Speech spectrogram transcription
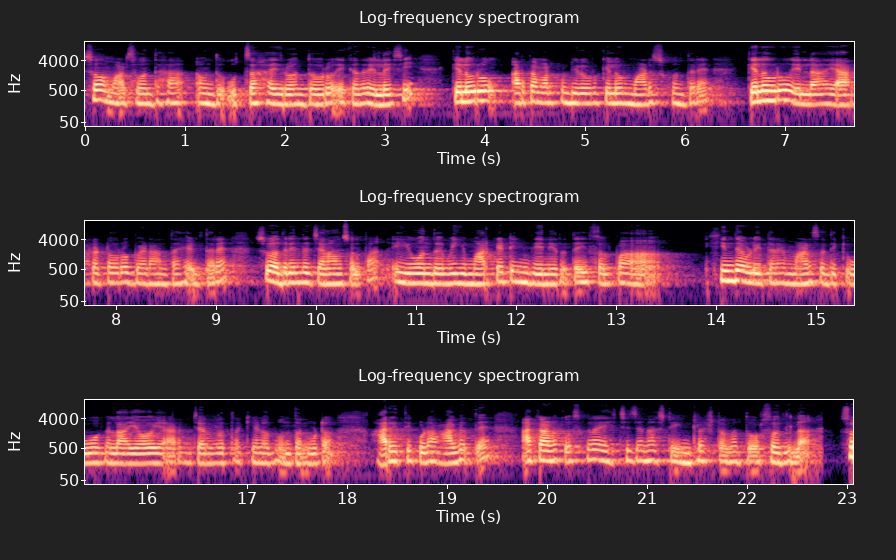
ಸೊ, ಮಾಡಿಸುವಂತಹ ಒಂದು ಉತ್ಸಾಹ ಇರುವಂಥವ್ರು, ಯಾಕಂದರೆ ಎಲ್ ಐ ಸಿ ಕೆಲವರು ಅರ್ಥ ಮಾಡ್ಕೊಂಡಿರೋರು ಕೆಲವರು ಮಾಡಿಸ್ಕೊತಾರೆ, ಕೆಲವರು ಇಲ್ಲ ಯಾರು ಕಟ್ಟೋರು ಬೇಡ ಅಂತ ಹೇಳ್ತಾರೆ. ಸೊ ಅದರಿಂದ ಜನ ಒಂದು ಸ್ವಲ್ಪ ಈ ಒಂದು ಈ ಮಾರ್ಕೆಟಿಂಗ್ ಏನಿರುತ್ತೆ, ಈ ಸ್ವಲ್ಪ ಹಿಂದೆ ಉಳಿತಾರೆ, ಮಾಡಿಸೋದಕ್ಕೆ ಹೋಗಲ್ಲ, ಅಯ್ಯೋ ಯಾರು ಜನರ ಹತ್ರ ಕೇಳೋದು ಅಂತ ಅಂದ್ಬಿಟ್ಟು ಆ ರೀತಿ ಕೂಡ ಆಗುತ್ತೆ. ಆ ಕಾರಣಕ್ಕೋಸ್ಕರ ಹೆಚ್ಚು ಜನ ಅಷ್ಟು ಇಂಟ್ರೆಸ್ಟನ್ನು ತೋರಿಸೋದಿಲ್ಲ. ಸೊ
